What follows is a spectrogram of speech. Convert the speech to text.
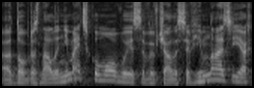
е, добре знали німецьку мову, і це вивчалися в гімназіях,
